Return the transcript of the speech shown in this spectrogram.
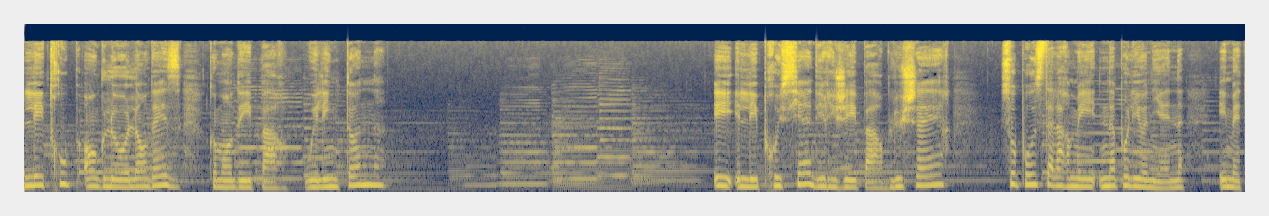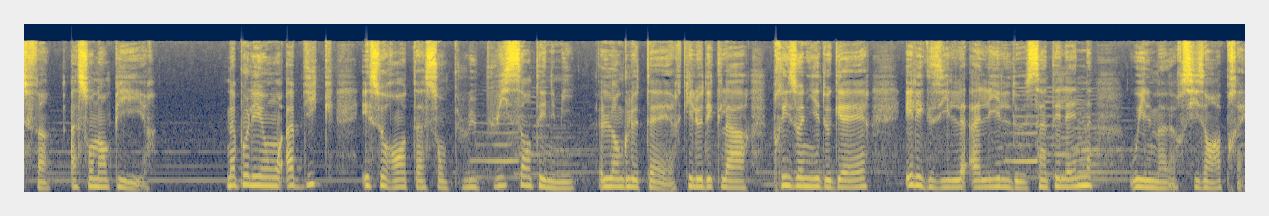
Les troupes anglo-hollandaises, commandées par Wellington, et les Prussiens, dirigés par Blücher, s'opposent à l'armée napoléonienne et mettent fin à son empire. Napoléon abdique et se rend à son plus puissant ennemi, l'Angleterre, qui le déclare prisonnier de guerre et l'exile à l'île de Sainte-Hélène, où il meurt six ans après.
